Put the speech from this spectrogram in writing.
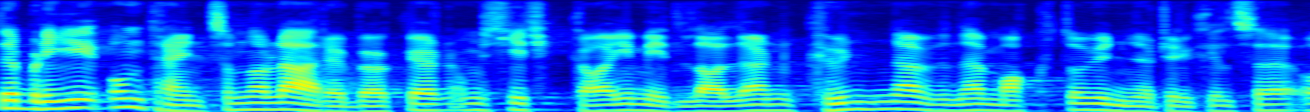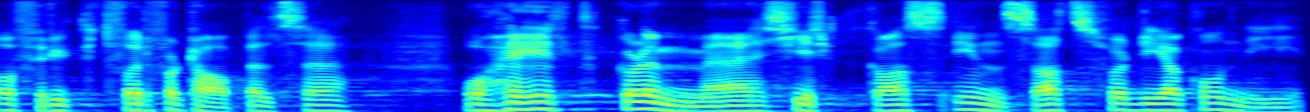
Det blir omtrent som når lærebøkene om kirka i middelalderen kun nevner makt og undertrykkelse og frykt for fortapelse, og helt glemmer kirkas innsats for diakoni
